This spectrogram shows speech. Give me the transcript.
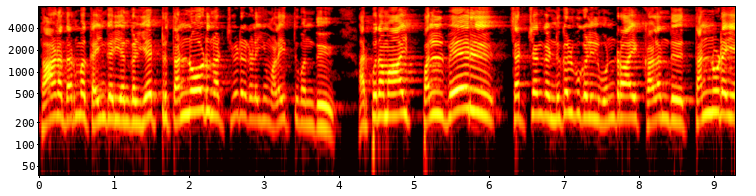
தான தர்ம கைங்கரியங்கள் ஏற்று தன்னோடு நற்சீடர்களையும் அழைத்து வந்து அற்புதமாய் பல்வேறு சற்சங்க நிகழ்வுகளில் ஒன்றாய் கலந்து தன்னுடைய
